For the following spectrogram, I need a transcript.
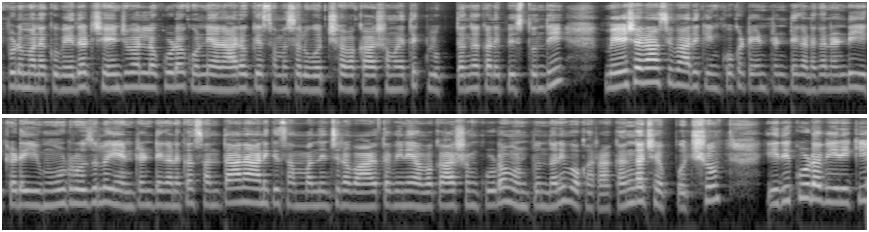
ఇప్పుడు మనకు వెదర్ చేంజ్ వల్ల కూడా కొన్ని అనారోగ్య సమస్యలు వచ్చే అవకాశం అయితే క్లుప్తంగా కనిపిస్తుంది. మేషరాశి వారికి ఇంకొకటి ఏంటంటే కనుకనండి ఇక్కడ ఈ మూడు రోజులు ఏంటంటే కనుక సంతానానికి సంబంధించిన వార్త వినే అవకాశం కూడా ఉంటుందని ఒక రకంగా చెప్పొచ్చు. ఇది ఇది కూడా వీరికి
